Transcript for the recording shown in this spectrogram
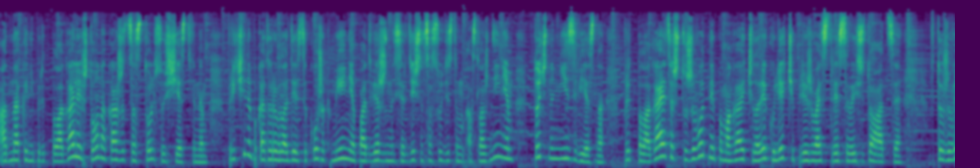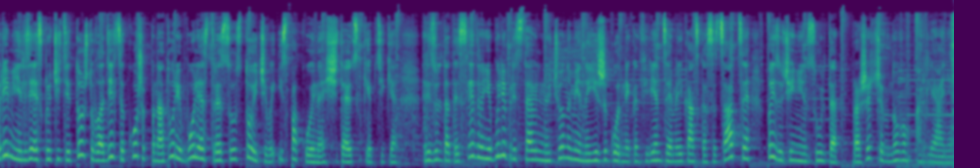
однако не предполагали, что он окажется столь существенным. Причина, по которой владельцы кошек менее подвержены сердечно-сосудистым осложнениям, точно неизвестна. Предполагается, что животные помогают человеку легче переживать стрессовые ситуации. То же время нельзя исключить и то, что владельцы кошек по натуре более стрессоустойчивы и спокойны, считают скептики. Результаты исследования были представлены учеными на ежегодной конференции Американской ассоциации по изучению инсульта, прошедшей в Новом Орлеане.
